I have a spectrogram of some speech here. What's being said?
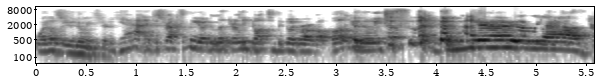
what else are you doing here? Yeah, I just randomly literally got to the Good Robot book, and then we just yeah, we were just.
